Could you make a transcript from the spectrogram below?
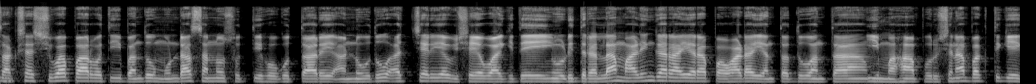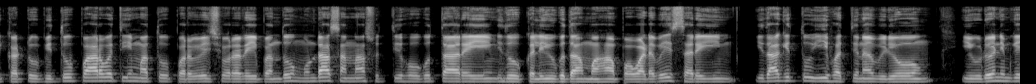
ಸಾಕ್ಷ ಶಿವ ಪಾರ್ವತಿ ಬಂದು ಮುಂಡಾಸನ್ನು ಸುತ್ತಿ ಹೋಗುತ್ತಾರೆ ಅನ್ನುವುದು ಅಚ್ಚರಿಯ ವಿಷಯವಾಗಿದೆ. ನೋಡಿದ್ರಲ್ಲ ಮಾಳಿಂಗರಾಯರ ಪವಾಡ ಎಂತದ್ದು ಅಂತ ಈ ಮಹಾಪುರುಷನ ಭಕ್ತಿಗೆ ಕಟ್ಟು ಬಿದ್ದು ಪಾರ್ವತಿ ಮತ್ತು ಪರಮೇಶ್ವರರೇ ಬಂದು ಮುಂಡಾಸನ್ನ ಸುತ್ತಿ ಹೋಗುತ್ತಾರೆ. ಇದು ಕಲಿಯುಗದ ಮಹಾಪವಾಡವೇ ಸರಿ. ಇದಾಗಿತ್ತು ಈ ಹೊತ್ತಿನ ವಿಡಿಯೋ. ಈ ವಿಡಿಯೋ ನಿಮಗೆ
